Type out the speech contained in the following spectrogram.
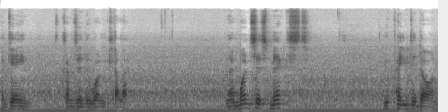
again it comes into one color. And then once it's mixed you paint it on.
